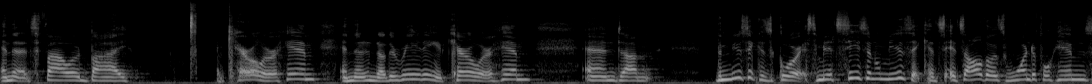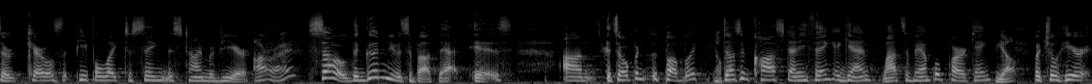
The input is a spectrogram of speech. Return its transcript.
and then it's followed by a carol or a hymn, and then another reading, a carol or a hymn. And um, the music is glorious. I mean, it's seasonal music. It's, it's all those wonderful hymns or carols that people like to sing this time of year. All right. So the good news about that is um, it's open to the public, doesn't cost anything. Again, lots of ample parking. Yep. But you'll hear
